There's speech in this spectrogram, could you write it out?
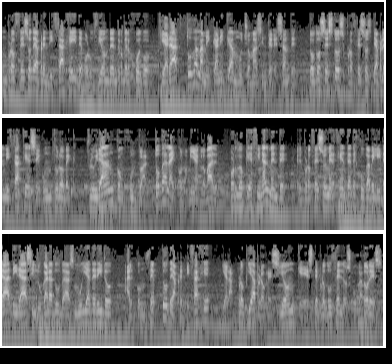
un proceso de aprendizaje y de evolución dentro del juego que hará toda la mecánica mucho más interesante. Todos estos procesos de aprendizaje, según Zurobek, fluirán conjunto a toda la economía global, por lo que finalmente el proceso emergente de jugabilidad irá sin lugar a dudas muy adherido al concepto de aprendizaje y a la propia progresión que éste produce en los jugadores.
